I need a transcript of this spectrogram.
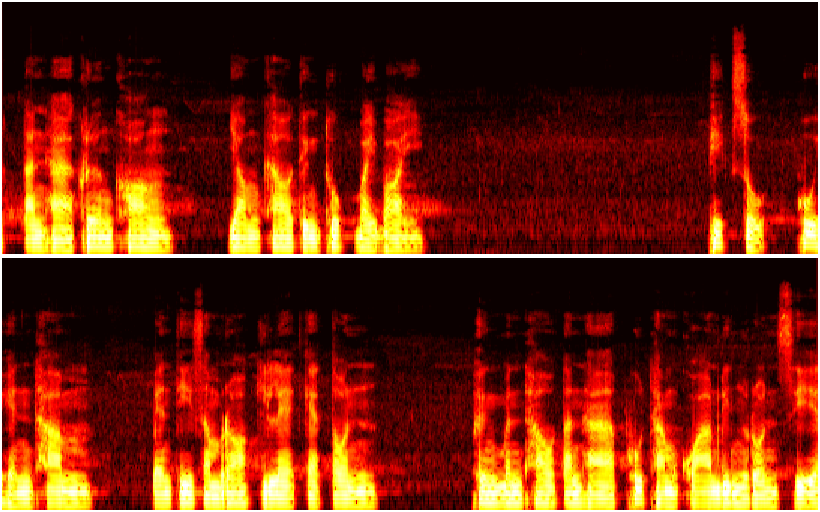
ชน์ตันหาเครื่องคล้อง ย่อมเข้าถึงทุกข์บ่อยๆ ภิกษุผู้เห็นธรรม เป็นที่สำรอกกิเลสแก่ตน พึงบรรเทาตัณหาผู้ทำความดิ้นรนเสีย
